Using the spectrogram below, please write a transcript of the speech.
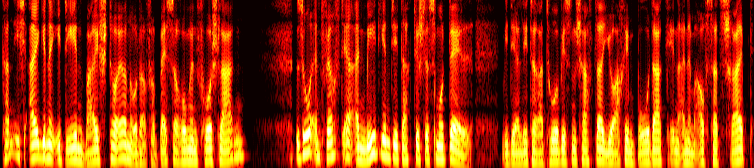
Kann ich eigene Ideen beisteuern oder Verbesserungen vorschlagen? So entwirft er ein mediendidaktisches Modell, wie der Literaturwissenschaftler Joachim Bodak in einem Aufsatz schreibt,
